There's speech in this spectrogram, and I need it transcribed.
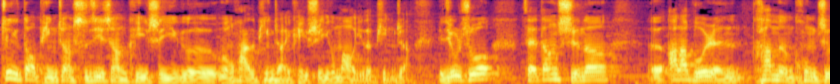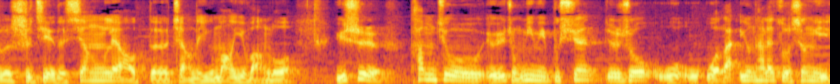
这一道屏障实际上可以是一个文化的屏障，也可以是一个贸易的屏障。也就是说，在当时呢，呃，阿拉伯人他们控制了世界的香料的这样的一个贸易网络，于是他们就有一种秘密不宣，就是说我我我来用它来做生意，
